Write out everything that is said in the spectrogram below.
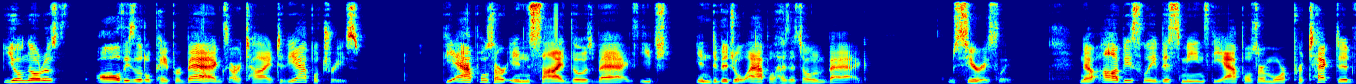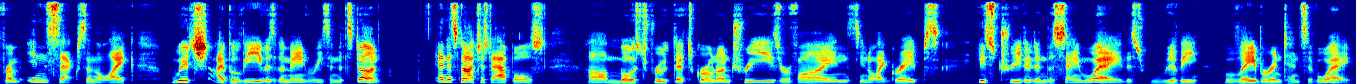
you'll notice all these little paper bags are tied to the apple trees. The apples are inside those bags. Each individual apple has its own bag. Seriously. Now, obviously, this means the apples are more protected from insects and the like, which I believe is the main reason it's done. And it's not just apples. Uh, most fruit that's grown on trees or vines, you know, like grapes, is treated in the same way, this really labor intensive way.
